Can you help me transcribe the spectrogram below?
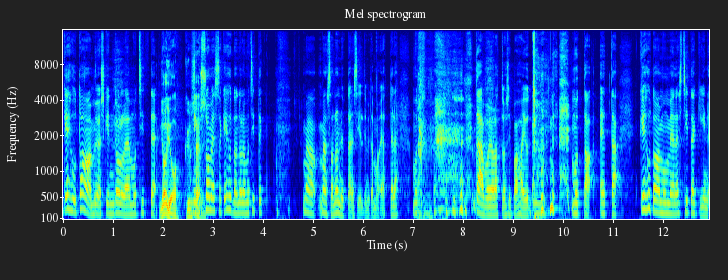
kehutaan myöskin tolleen, mutta sitten Joo, joo, kyllä niin se. somessa kehutaan tolleen, mutta sitten mä, mä sanon nyt tänne silti, mitä mä ajattelen, mutta tämä voi olla tosi paha juttu, mutta että kehutaan mun mielestä sitäkin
